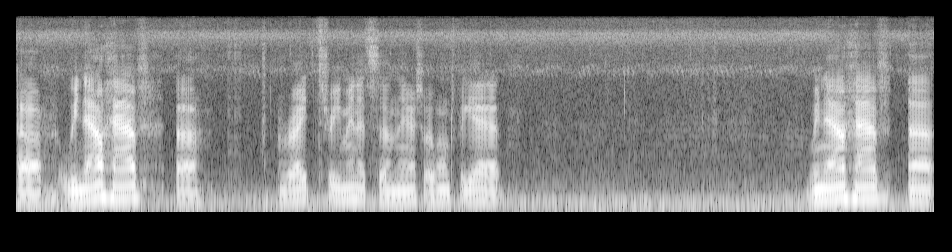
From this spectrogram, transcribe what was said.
uh, we now have, uh, right, three minutes on there, so I won't forget. We now have uh,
